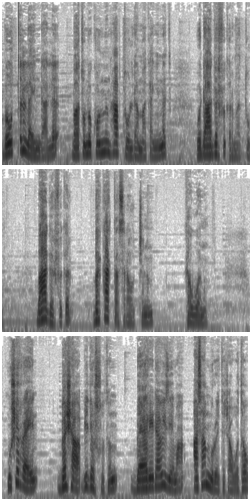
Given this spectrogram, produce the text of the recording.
በውጥን ላይ እንዳለ በአቶ መኮንን ሀብተ ወልድ አማካኝነት ወደ አገር ፍቅር መጡ። በአገር ፍቅር በርካታ ሥራዎችንም ከወኑ። ሙሽራዬን በሻ ቢደርሱትም በያሬዳዊ ዜማ አሳምሮ የተጫወተው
